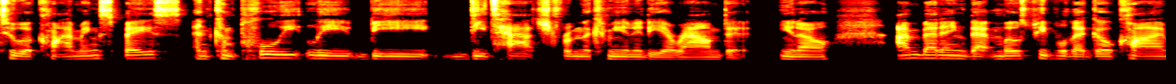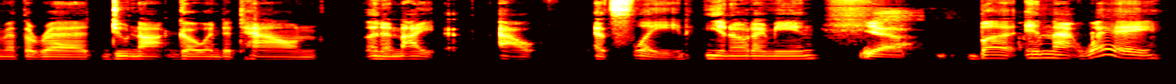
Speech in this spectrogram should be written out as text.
to a climbing space and completely be detached from the community around it. You know, I'm betting that most people that go climb at the Red do not go into town in a night out at Slade. You know what I mean? Yeah. But in that way,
